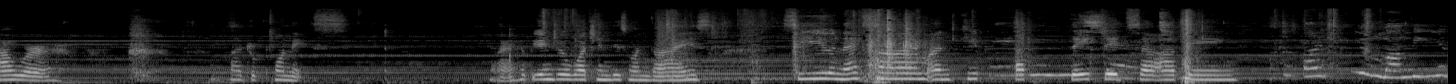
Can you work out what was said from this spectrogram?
tower hydroponics. I hope you enjoy watching this one guys. See you next time and keep updated sa ating Mommy.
